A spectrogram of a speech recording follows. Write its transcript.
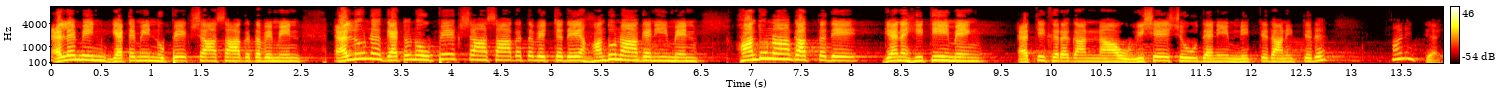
ඇලමින් ගැටමින් උපේක්ෂාසාගත වෙමින් ඇලුන ගැටුණු උපේක්ෂාසාගත වෙච්චදේ හඳුනා ගැනීමෙන් හඳුනාගත්තදේ ගැන හිතීමෙන් ඇති කරගන්නා වූ විශේෂ වූ දැනීම් නිත්‍යද අනිත්‍යද අනිත්‍යයි.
